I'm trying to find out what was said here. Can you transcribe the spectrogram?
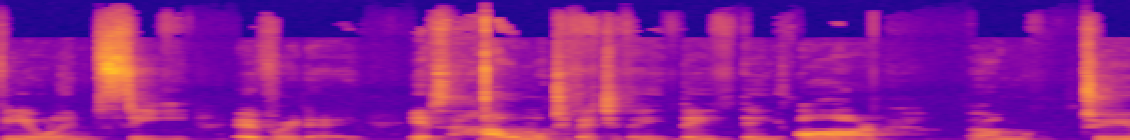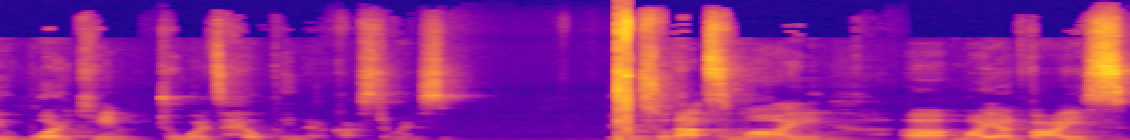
feel and see every day. It's how motivated they, they, they are um, to working towards helping their customers. Yeah. so that's my uh, my advice.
